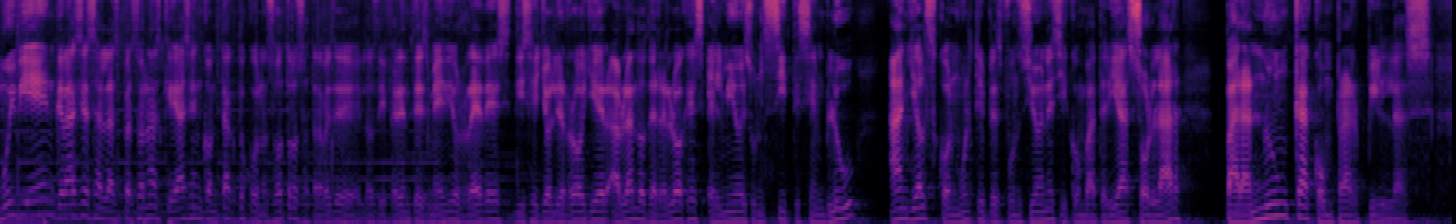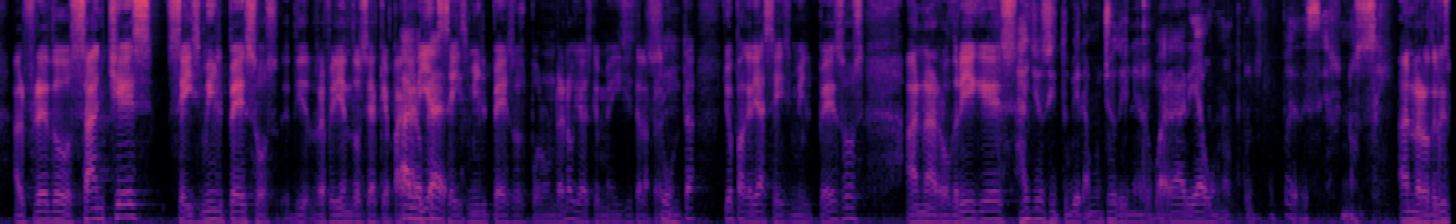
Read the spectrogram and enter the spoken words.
Muy bien, gracias a las personas que hacen contacto con nosotros a través de los diferentes medios, redes. Dice Jolly Roger, hablando de relojes, el mío es un Citizen Blue Angels con múltiples funciones y con batería solar para nunca comprar pilas. Alfredo Sánchez, seis mil pesos, refiriéndose a que pagaría seis mil pesos por un reloj. Ya es que me hiciste la pregunta. Yo pagaría seis mil pesos. Ana Rodríguez. Ay, yo si tuviera mucho dinero pagaría uno. Pues puede ser, no sé. Ana Rodríguez,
